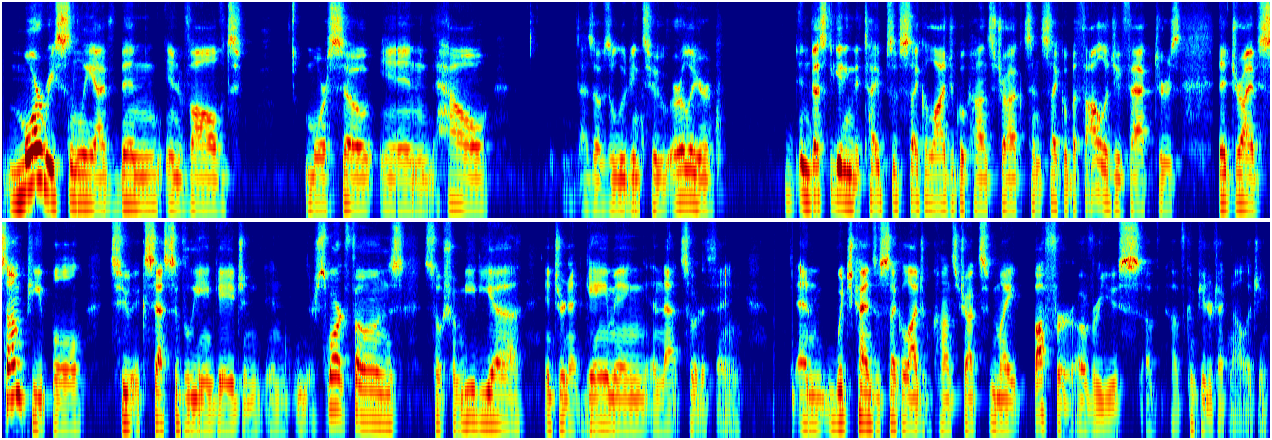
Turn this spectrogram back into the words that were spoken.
More recently, I've been involved more so in how, as I was alluding to earlier, investigating the types of psychological constructs and psychopathology factors that drive some people to excessively engage in, in their smartphones, social media, internet gaming, and that sort of thing. And which kinds of psychological constructs might buffer overuse of, of computer technology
